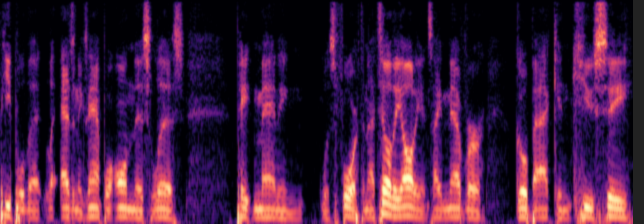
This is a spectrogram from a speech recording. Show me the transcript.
people that, as an example, on this list, Peyton Manning was fourth. And I tell the audience, I never go back in QC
